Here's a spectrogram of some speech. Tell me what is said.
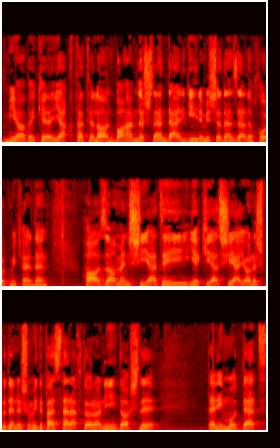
میابه که یقتتلان با هم داشتن درگیر می‌شدن زد خورد می‌کردن. هازا من شیعته یکی از شیعیانش بوده نشون میده پس طرفدارانی داشته. در این مدت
